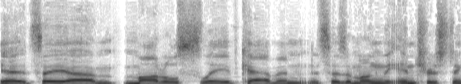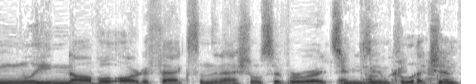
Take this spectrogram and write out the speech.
Yeah, it's a um, model slave cabin. It says among the interestingly novel artifacts in the National Civil Rights Museum collection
